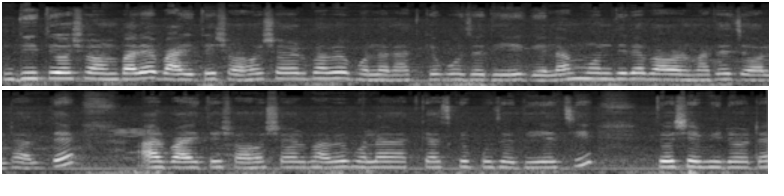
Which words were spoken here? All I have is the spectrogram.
দ্বিতীয় সোমবারে বাড়িতে সহজ সরলভাবে ভোলানাথকে পুজো দিয়ে গেলাম। মন্দিরে বাবার মাথায় জল ঢালতে আর বাড়িতে সহজ সরলভাবে ভোলানাথকে আজকে পুজো দিয়েছি। তো সেই ভিডিওটা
